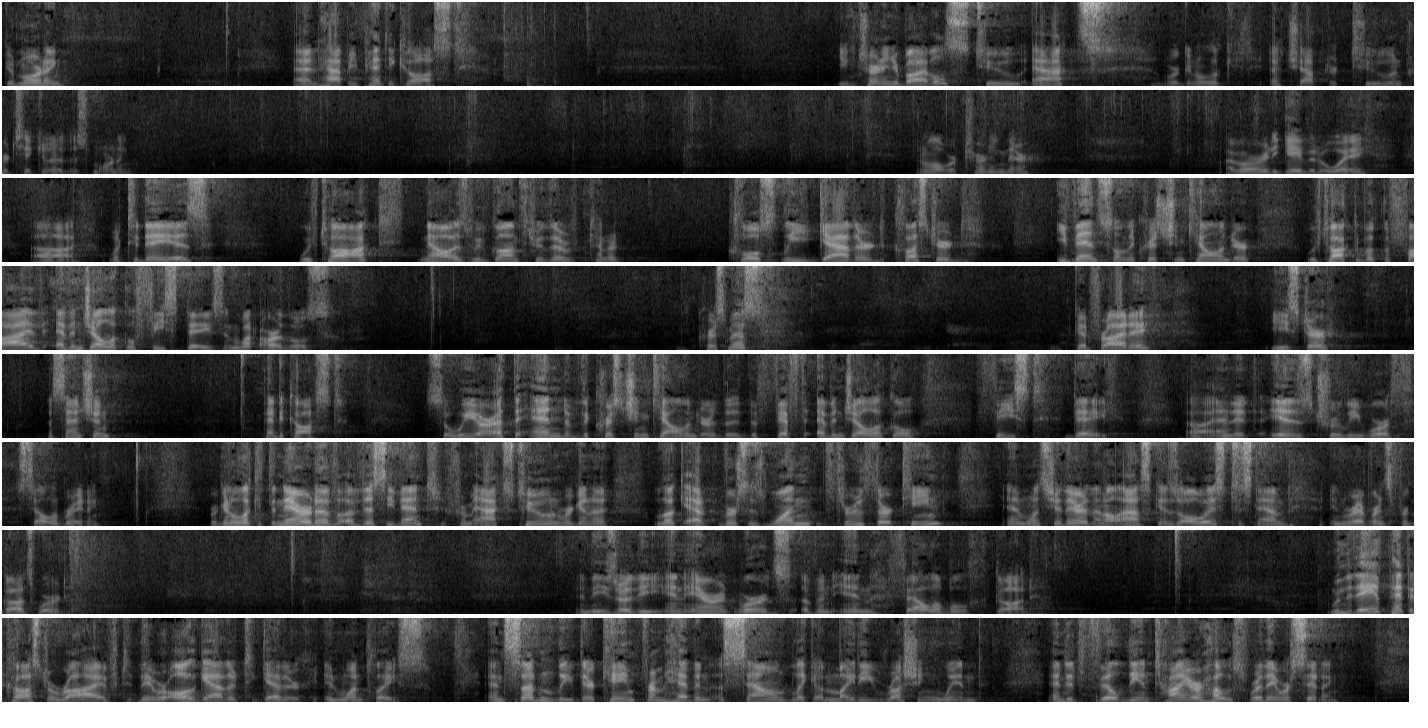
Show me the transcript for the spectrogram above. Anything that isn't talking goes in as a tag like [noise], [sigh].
Good morning and happy Pentecost. You can turn in your Bibles to Acts. We're going to look at chapter 2 in particular this morning. And while we're turning there, I've already gave it away. Uh, what today is, we've talked now as we've gone through the kind of closely gathered, clustered events on the Christian calendar. We've talked about the five evangelical feast days, and what are those? Christmas, Good Friday, Easter, Ascension, Pentecost. So we are at the end of the Christian calendar, the, the fifth evangelical feast day, uh, and it is truly worth celebrating. We're going to look at the narrative of this event from Acts 2, and we're going to look at verses 1 through 13. And once you're there, then I'll ask, as always, to stand in reverence for God's word. And these are the inerrant words of an infallible God. When the day of Pentecost arrived, they were all gathered together in one place. And suddenly there came from heaven a sound like a mighty rushing wind, and it filled the entire house where they were sitting.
